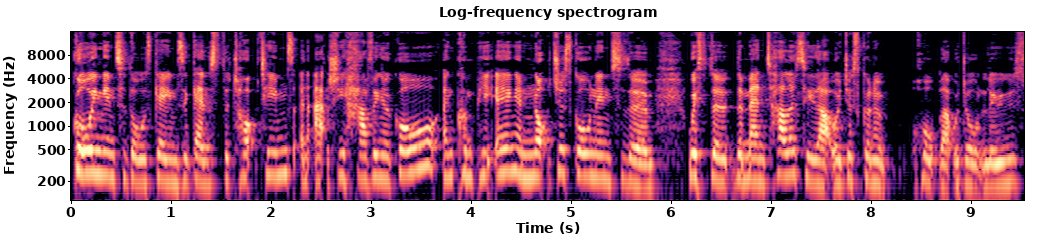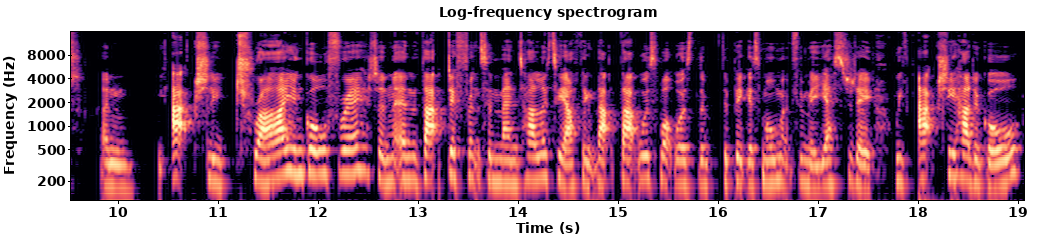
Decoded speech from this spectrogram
going into those games against the top teams and actually having a go and competing and not just going into them with the the mentality that we're just going to hope that we don't lose and actually try and go for it and, and that difference in mentality i think that that was what was the, the biggest moment for me yesterday we've actually had a goal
